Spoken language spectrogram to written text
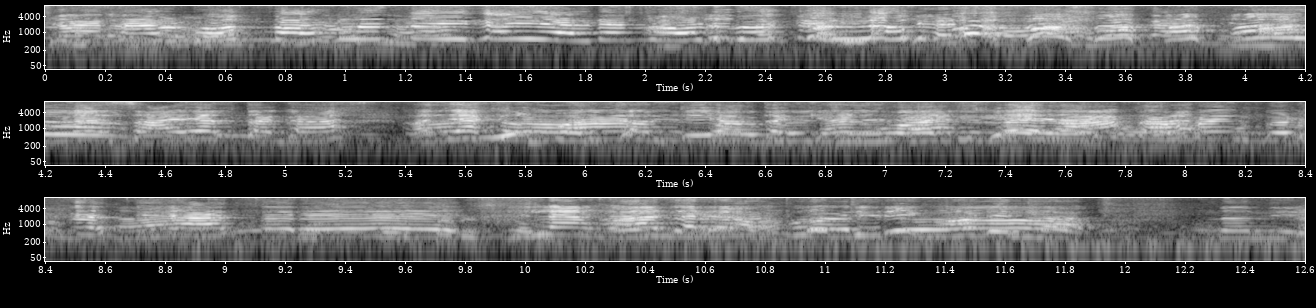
ಚೆನ್ನಾಗಿ ಬಂದ್ ಮಗಳನ್ನ ಈಗ ಎಡೆ ನೋಡ್ಬೇಕಲ್ಲ ಜೀವಾಗಿಲ್ಲ ನನ್ನ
